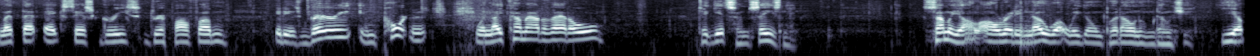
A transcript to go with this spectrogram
Let that excess grease drip off of them. It is very important when they come out of that oil to get some seasoning. Some of y'all already know what we gonna put on them, don't you? Yep,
